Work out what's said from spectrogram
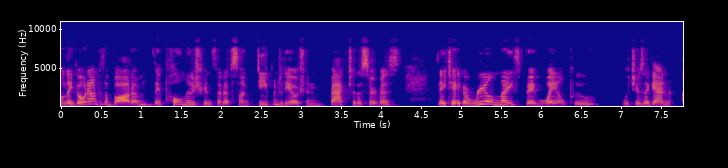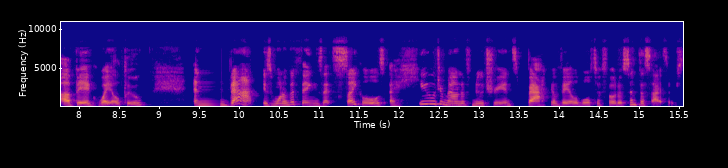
when they go down to the bottom, they pull nutrients that have sunk deep into the ocean back to the surface. They take a real nice big whale poo, which is again a big whale poo, and that is one of the things that cycles a huge amount of nutrients back available to photosynthesizers.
